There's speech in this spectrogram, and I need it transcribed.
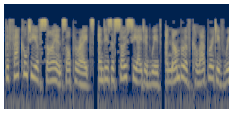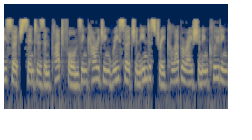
The Faculty of Science operates, and is associated with, a number of collaborative research centers and platforms encouraging research and industry collaboration including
